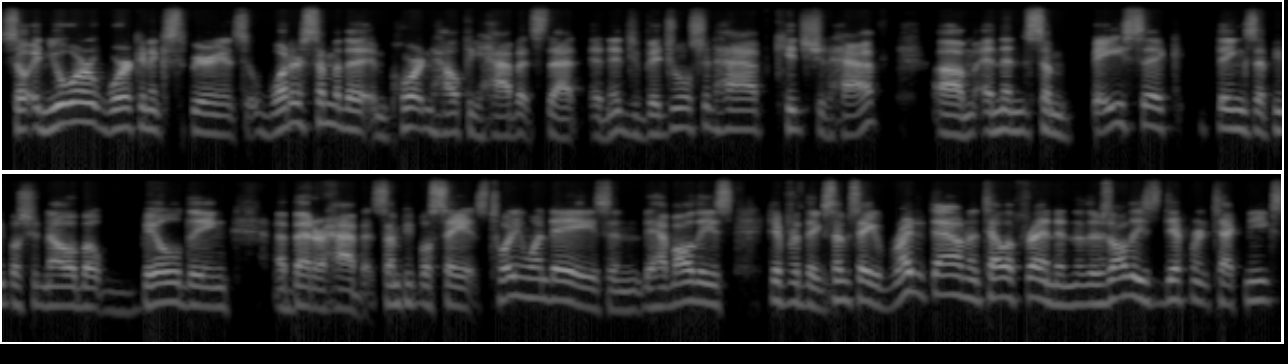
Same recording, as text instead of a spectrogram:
So in your work and experience, what are some of the important healthy habits that an individual should have, kids should have, um, and then some basic things that people should know about building a better habit. Some people say it's 21 days, and they have all these different things. Some say write it down and tell a friend, and there's all these different techniques.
